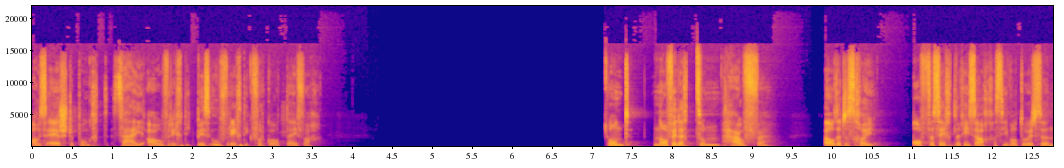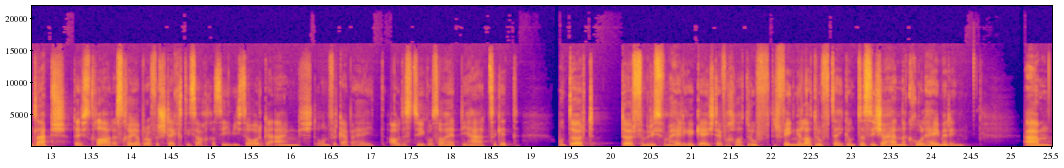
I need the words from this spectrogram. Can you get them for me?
als erster Punkt. Sei aufrichtig, bist aufrichtig vor Gott einfach. Und noch vielleicht zum Helfen. Oder das können offensichtliche Sachen sein, die du in Sünde lebst. Das ist klar. Es können aber auch versteckte Sachen sein, wie Sorgen, Ängste, Unvergebenheit. All das Zeug, das so harte Herzen gibt. Und dort dürfen wir uns vom Heiligen Geist einfach drauf, den Finger drauf zeigen. Und das ist ja eine cool Heimerin. Ähm,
